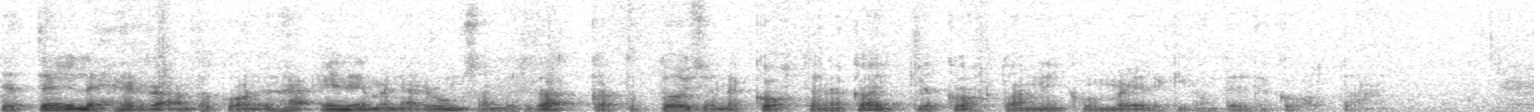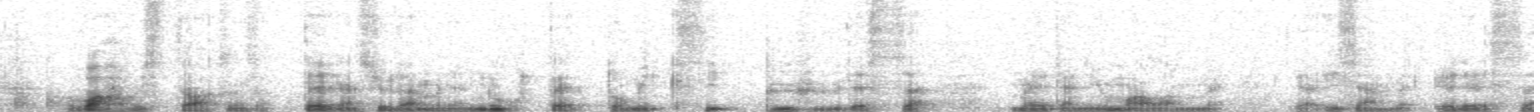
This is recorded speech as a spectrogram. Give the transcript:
Ja teille Herra antakoon yhä enemmän ja runsaammin rakkautta toisenne kohtaan ja kaikkia kohtaan niin kuin meillekin on teitä kohtaan. Vahvistaaksensa teidän sydämenne nuhteettomiksi pyhyydessä meidän Jumalamme ja Isämme edessä,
